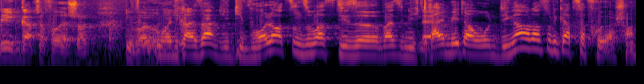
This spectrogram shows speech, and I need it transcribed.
Die gab es ja vorher schon. Die wollen Wollte ich gerade sagen, die, die Warlords und sowas, diese, weiß ich nicht, Ja. drei Meter hohen Dinger oder so, die gab es ja früher schon.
